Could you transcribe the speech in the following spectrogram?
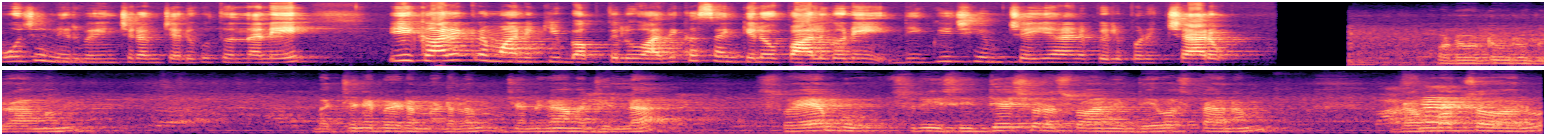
పూజలు నిర్వహించడం జరుగుతుందని ఈ కార్యక్రమానికి భక్తులు అధిక సంఖ్యలో పాల్గొని దిగ్విజయం చేయాలని పిలుపునిచ్చారు. కొడవటూరు గ్రామం బచ్చనపేట మండలం జనగామ జిల్లా స్వయంభు శ్రీ సిద్ధేశ్వర స్వామి దేవస్థానం బ్రహ్మోత్సవాలు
